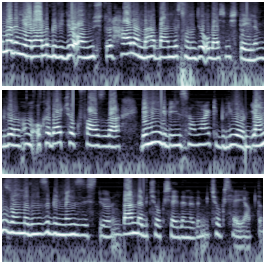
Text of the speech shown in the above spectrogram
Umarım yararlı bir video olmuştur. Halen daha ben de sonuca ulaşmış değilim biliyorum ama o kadar çok fazla benim gibi insan var ki biliyorum. Yalnız olmadığınızı bilmenizi istiyorum. Ben de birçok şey denedim, birçok şey yaptım.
